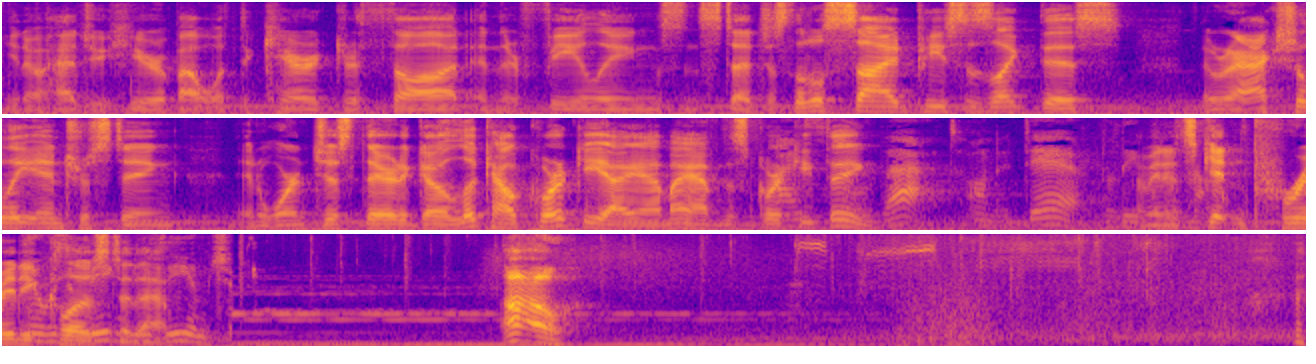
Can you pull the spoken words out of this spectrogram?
you know, had you hear about what the character thought and their feelings instead. Just little side pieces like this that were actually interesting and weren't just there to go, look how quirky I am. I have this quirky stole thing. that on a dare, I mean, it's not. getting pretty close to that. Uh oh.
